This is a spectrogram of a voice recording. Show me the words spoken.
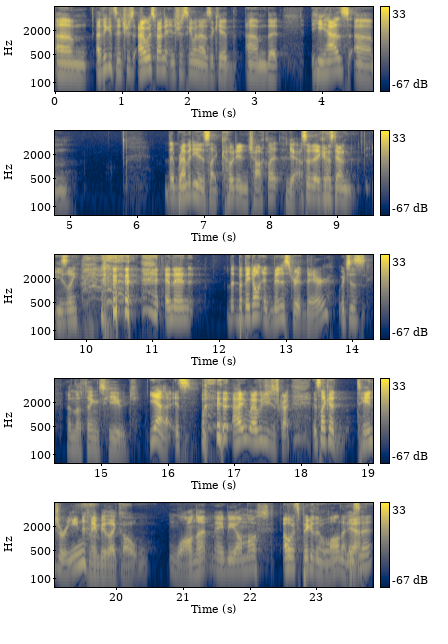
um, I think it's interesting. I always found it interesting when I was a kid um, that he has um, the remedy that's like coated in chocolate, Yeah. so that it goes down easily, and then but they don't administer it there, which is and the thing's huge. yeah, it's how, how would you describe? It's like a tangerine. Maybe like a walnut, maybe almost. Oh, it's bigger than a walnut, Yeah. isn't it?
